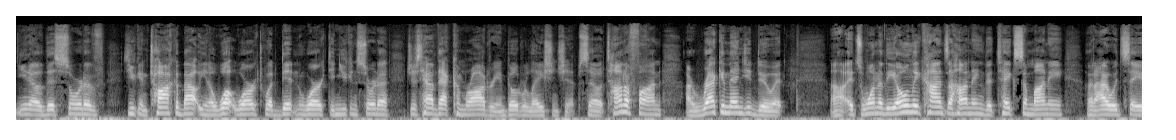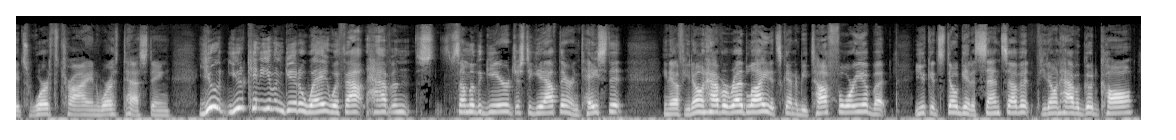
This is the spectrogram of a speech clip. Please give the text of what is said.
you know this sort of you can talk about you know what worked what didn't work and you can sort of just have that camaraderie and build relationships so a ton of fun i recommend you do it uh, it's one of the only kinds of hunting that takes some money that I would say it's worth trying, worth testing. You you can even get away without having some of the gear just to get out there and taste it. You know, if you don't have a red light, it's going to be tough for you, but you can still get a sense of it. If you don't have a good call,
